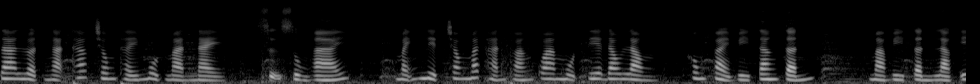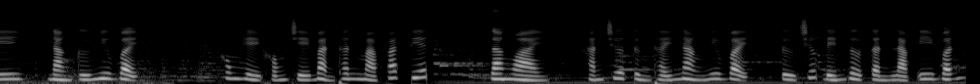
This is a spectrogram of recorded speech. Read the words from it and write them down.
gia luật ngạn thác trông thấy một màn này, sự sùng ái. mãnh liệt trong mắt hắn thoáng qua một tia đau lòng, không phải vì tang tấn, mà vì tần lạc y, nàng cứ như vậy. Không hề khống chế bản thân mà phát tiết. Ra ngoài, hắn chưa từng thấy nàng như vậy, từ trước đến giờ tần lạc y vẫn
